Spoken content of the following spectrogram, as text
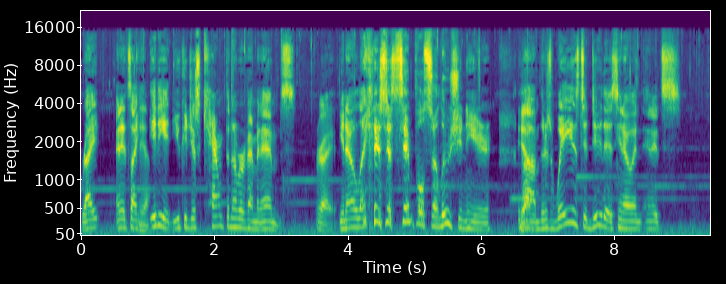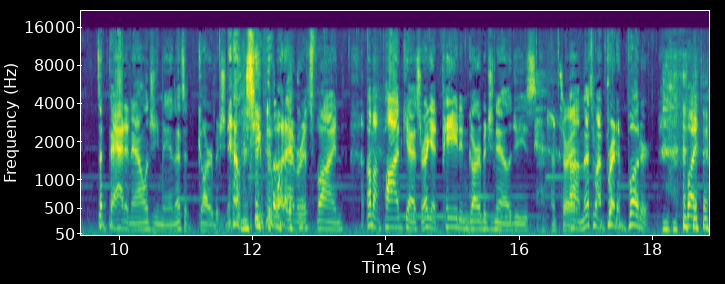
right? And it's like, Yeah. idiot, you could just count the number of M and M's. Right. You know, like there's a simple solution here. Yeah. Um, there's ways to do this, you know, and, and it's it's a bad analogy, man. That's a garbage analogy, but whatever, it's fine. I'm a podcaster. I get paid in garbage analogies. That's right. Um, that's my bread and butter. But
